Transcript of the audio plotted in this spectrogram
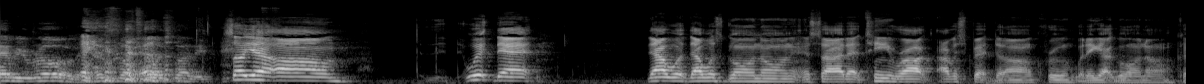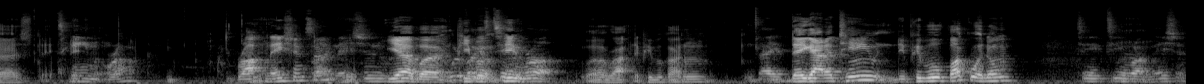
had me rolling. That's funny. That was funny. So yeah, um, with that, that was that was going on inside that Team Roc. I respect the um crew what they got going on because Team Roc. Roc Nation, sir. Roc Nation. Yeah, but Who the people- is Team people- Rock. well, Rock the people got them. Like They got a team. The people who fuck with them. Team Team Roc Nation.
